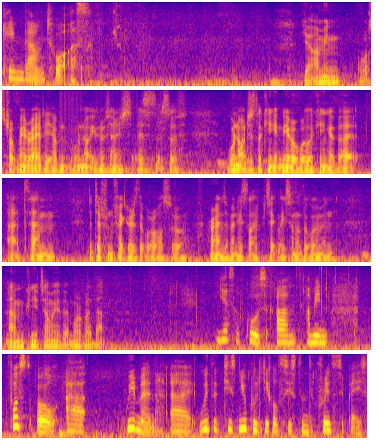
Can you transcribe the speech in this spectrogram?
came down to us yeah i mean what struck me already I'm, we're not even finished is sort of we're not just looking at Nero, we're looking about at um, the different figures that were also around him in his life, particularly some of the women. Mm-hmm. Um, can you tell me a bit more about that? Yes, of course. Um, I mean, first of all, uh, women, uh, with this new political system, the Principate,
